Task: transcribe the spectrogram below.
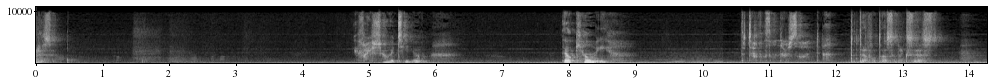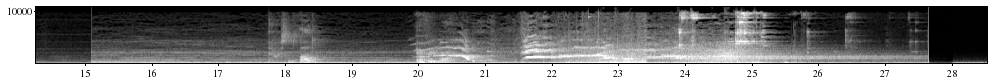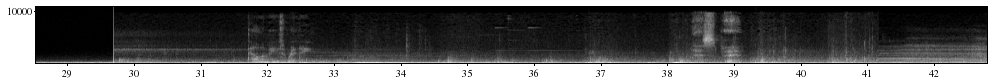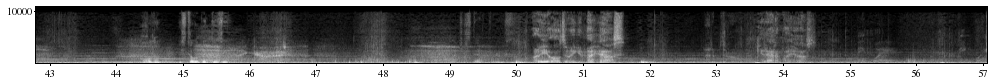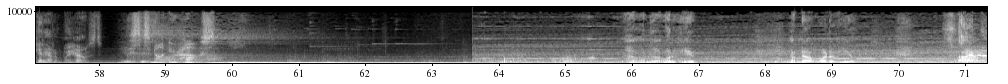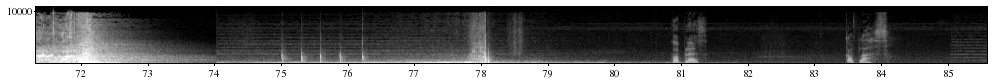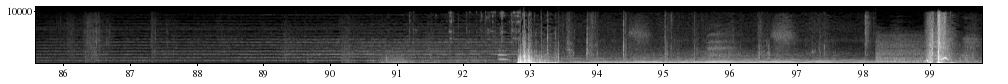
What is it? If I show it to you, they'll kill me. The devil's on their side. The devil doesn't exist. There was blood everywhere. Yes, babe. Hold him. He's still a bit dizzy. Just that, please. What are you all doing in my house? Let him through. Get out of my house. Get out of my house. This is not your house. Not one of you. I'm not one of you! God bless. God bless.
